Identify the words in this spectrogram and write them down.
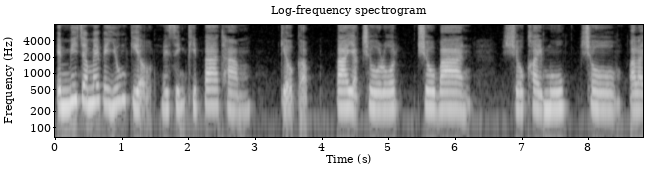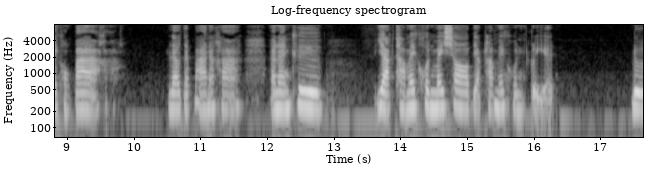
เอมมี่จะไม่ไปยุ่งเกี่ยวในสิ่งที่ป้าทำเกี่ยวกับป้าอยากโชว์รถ โชว์บ้าน โชว์ไข่มุก โชว์อะไรของป้าค่ะ แล้วแต่ป้านะคะ อันนั้นคืออยากทำให้คนไม่ชอบ อยากทำให้คนเกลียด หรือ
